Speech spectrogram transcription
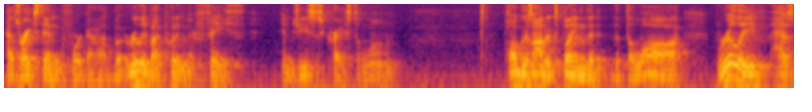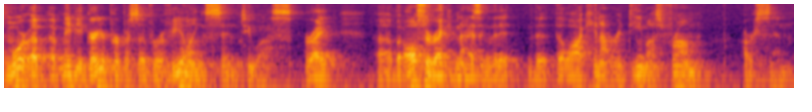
has right standing before God, but really by putting their faith in Jesus Christ alone. Paul goes on to explain that, that the law really has more, uh, maybe a greater purpose of revealing sin to us, right? Uh, but also recognizing that, it, that the law cannot redeem us from our sin.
